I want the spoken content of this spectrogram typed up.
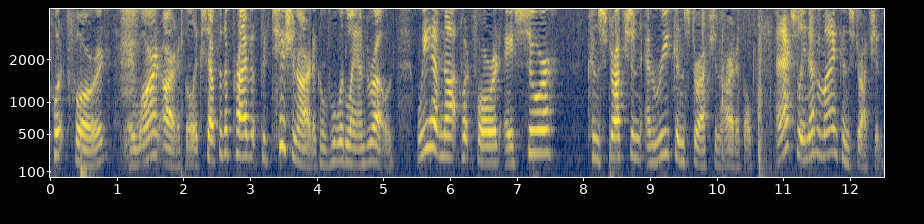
put forward a warrant article, except for the private petition article for Woodland Road. We have not put forward a sewer construction and reconstruction article. And actually, never mind construction.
